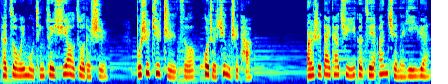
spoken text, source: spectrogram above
她作为母亲最需要做的事，不是去指责或者训斥她，而是带她去一个最安全的医院，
